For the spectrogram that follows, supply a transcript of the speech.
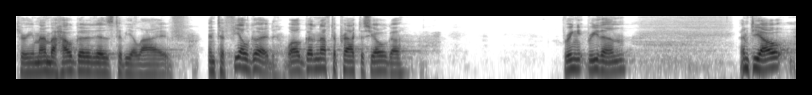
to remember how good it is to be alive, and to feel good. Well, good enough to practice yoga. Bring it, breathe in, empty out,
